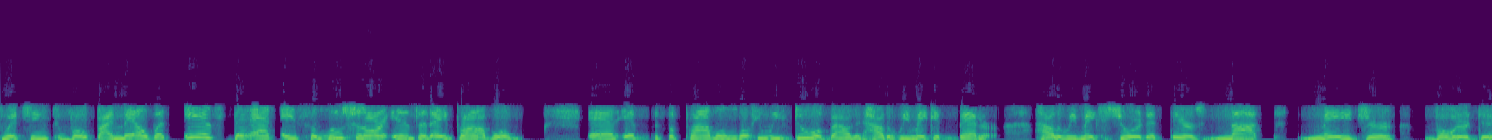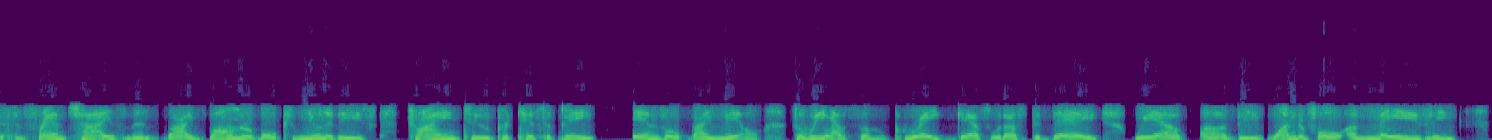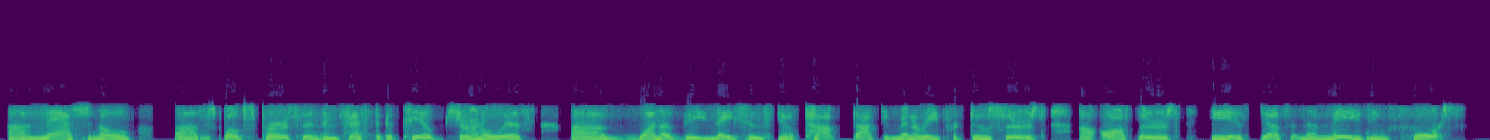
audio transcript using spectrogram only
switching to vote by mail." But is that a solution or is it a problem? And if it's a problem, what can we do about it? How do we make it better? How do we make sure that there's not major voter disenfranchisement by vulnerable communities trying to participate in vote by mail. So we have some great guests with us today. We have uh, the wonderful, amazing uh, national uh, spokesperson, investigative journalist, uh, one of the nation's you know, top documentary producers, uh, authors. He is just an amazing force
